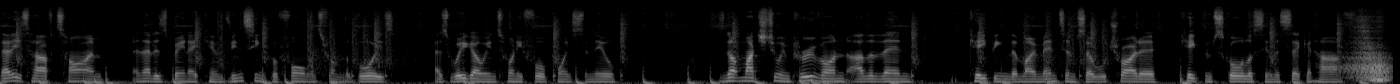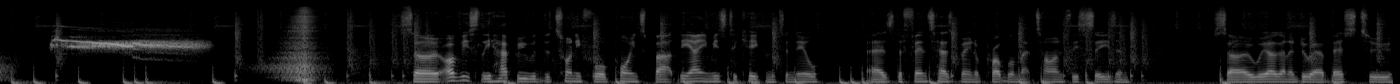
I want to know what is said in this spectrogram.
That is half time, and that has been a convincing performance from the boys as we go in 24 points to nil. There's not much to improve on other than keeping the momentum, so we'll try to keep them scoreless in the second half. So obviously happy with the 24 points, but the aim is to keep them to nil as defence has been a problem at times this season. So we are going to do our best to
